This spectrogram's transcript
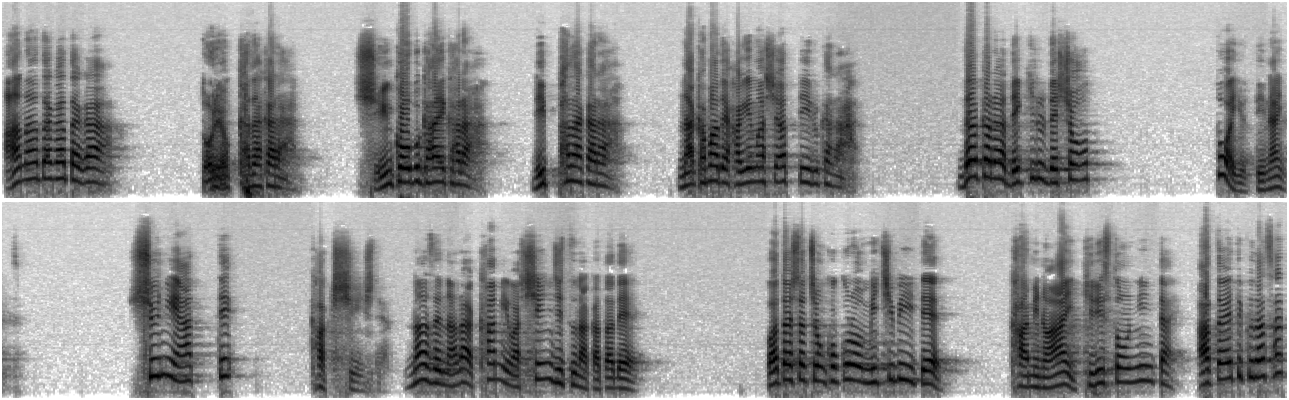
あなた方が努力家だから、信仰深いから、立派だから、仲間で励まし合っているから、だからできるでしょうとは言っていないんです。主にあって確信してる。なぜなら神は真実な方で、私たちの心を導いて、神の愛、キリストの忍耐、与えてくださる。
